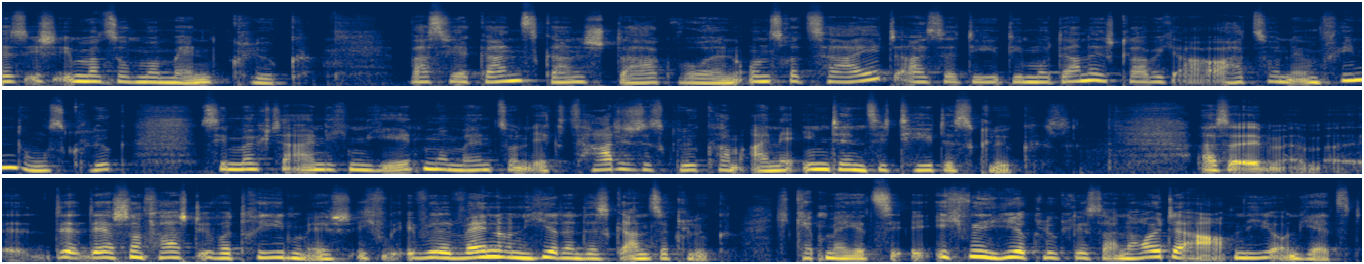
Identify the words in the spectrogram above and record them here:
das ist immer so ein Momentglück, was wir ganz, ganz stark wollen. Unsere Zeit, also die, die Moderne, ist, glaube ich, hat so ein Empfindungsglück. Sie möchte eigentlich in jedem Moment so ein ekstatisches Glück haben, eine Intensität des Glücks. Also ähm, der, der schon fast übertrieben ist. Ich will wenn und hier dann das ganze Glück. Ich gebe mir jetzt, ich will hier glücklich sein, heute Abend, hier und jetzt.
